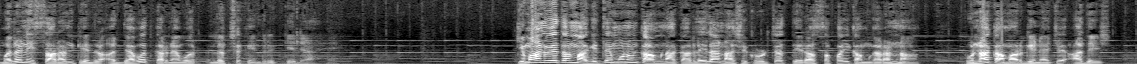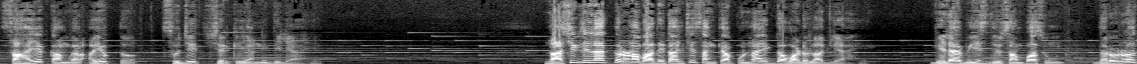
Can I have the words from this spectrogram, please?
मलनिस्सारण केंद्र अद्यावत करण्यावर लक्ष केंद्रित केले आहे. किमान वेतन मागितले म्हणून काम नाकारलेल्या नाशिक रोडच्या तेरा सफाई कामगारांना पुन्हा कामावर घेण्याचे आदेश सहाय्यक कामगार आयुक्त सुजित शिर्के यांनी दिले आहेत. नाशिक जिल्ह्यात करोनाबाधितांची संख्या पुन्हा एकदा वाढू लागली आहे. गेल्या वीस दिवसांपासून दररोज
